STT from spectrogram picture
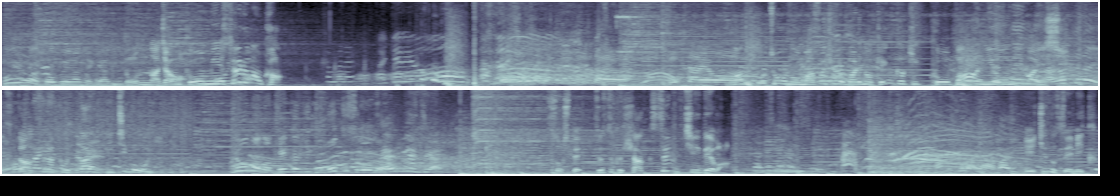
どんなジャンプを見せるのか？なんと蝶野正弘ばりの喧嘩キックをバーにお見舞いし脱落第1号に。今日のの喧嘩キックもっとすごいから。全然違うそして続く100センチでは一ノ瀬美空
